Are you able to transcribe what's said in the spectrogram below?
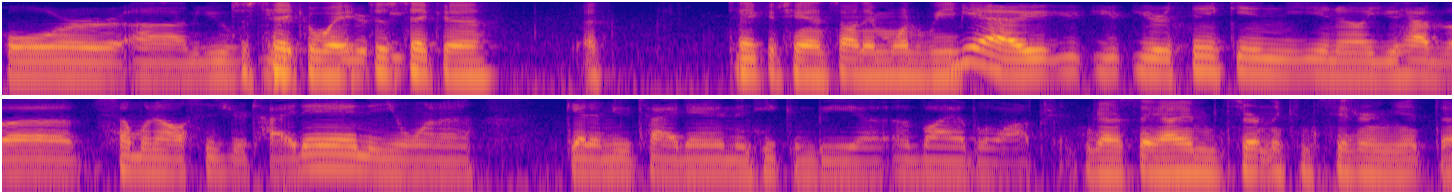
or um, you just take away, just take a, a, take a chance on him one week. Yeah, you, you- you're thinking, you know, you have uh, someone else as your tight end, and you want to get a new tight end, then he can be a, a viable option. I gotta say, I'm certainly considering it uh,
